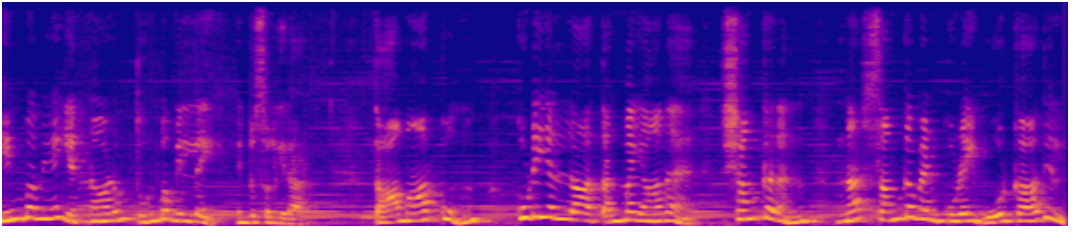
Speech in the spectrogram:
இன்பமே என்னாலும் துன்பமில்லை என்று சொல்கிறார். தாமார்க்கும் குடியல்லா தன்மையான சங்கரன் நற்சங்கவன் குழை ஓர்காதில்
